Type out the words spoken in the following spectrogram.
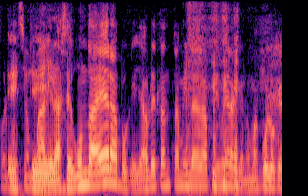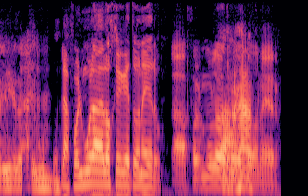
Formación este, la segunda era, porque ya hablé tanta mila de la primera que no me acuerdo que dije la segunda. La fórmula de los reggaetoneros. La fórmula de Ajá. reggaetonero.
